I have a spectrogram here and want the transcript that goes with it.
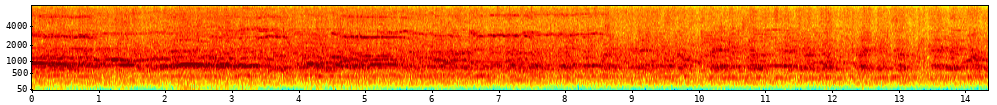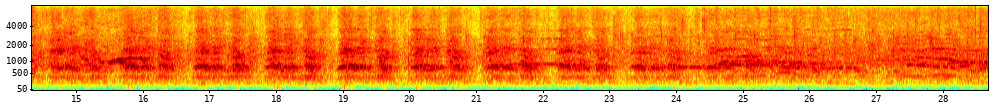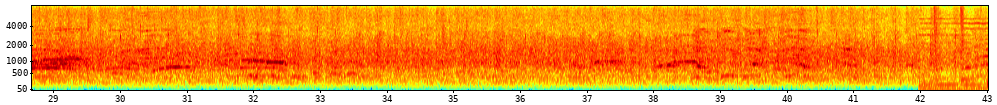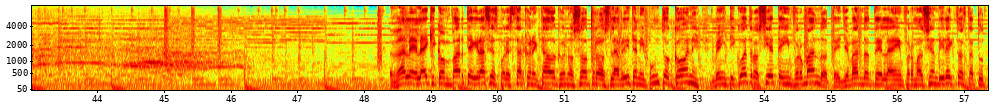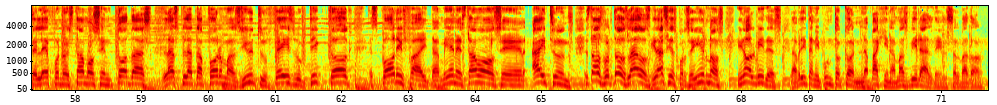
Dale like y comparte. Gracias por estar conectado con nosotros. Labritany.com 24-7 informándote, llevándote la información directo hasta tu teléfono. Estamos en todas las plataformas: YouTube, Facebook, TikTok, Spotify. También estamos en iTunes. Estamos por todos lados. Gracias por seguirnos. Y no olvides, labritany.com, la página más viral de El Salvador.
